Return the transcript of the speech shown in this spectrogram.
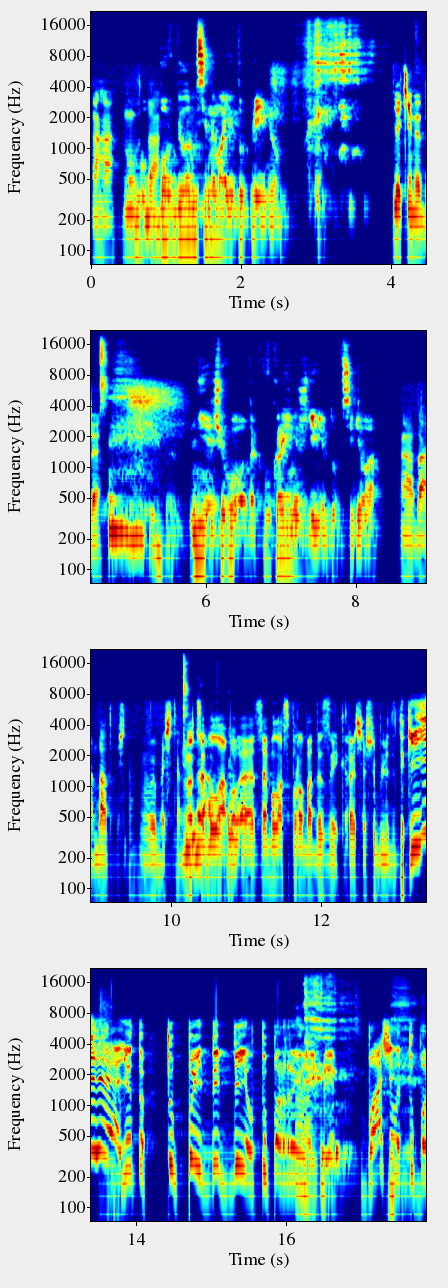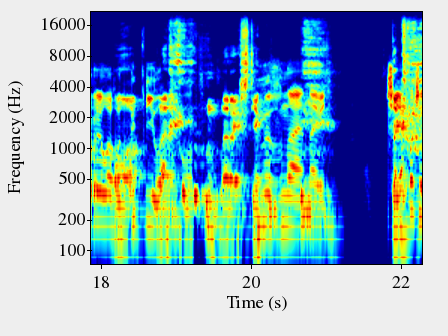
Ага, ну Бо, да. бо в Білорусі немає YouTube преміум. Які не де. Ні, чого? Так в Україні ж є YouTube, всі діла. А, да, да, точно. Вибачте. Ну, Да, це, була, немає. е, це була спроба дези, коротше, щоб люди такі є! Я тупий дебіл, тупорилий, блін. Бачили тупорилого О, дебіла? на- Нарешті. Не знаю навіть. Що я хочу,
